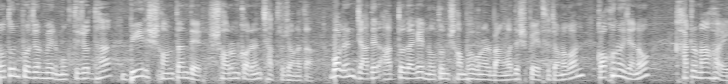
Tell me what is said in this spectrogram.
নতুন প্রজন্মের মুক্তিযোদ্ধা, বীর সন্তানদের স্মরণ করেন ছাত্র জনতা। বলেন, যাদের আত্মত্যাগে নতুন সম্ভাবনার বাংলাদেশ পেয়েছে জনগণ, কখনোই যেন খাটো না হয়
